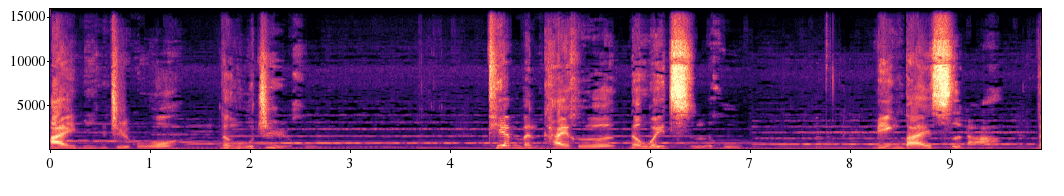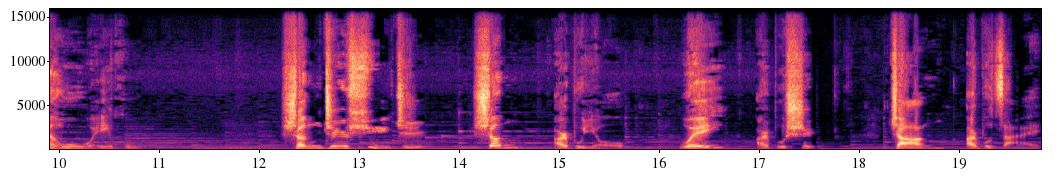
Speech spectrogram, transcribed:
爱民治国，能无智乎？天门开合，能为雌乎？明白四达，能无为乎？生之畜之，生而不有，为而不恃，长而不宰，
